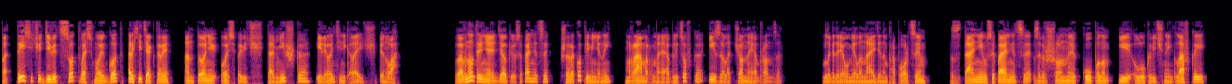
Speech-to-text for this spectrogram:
1908 год архитекторы Антоний Осипович Тамишко и Леонтий Николаевич Бенуа. Во внутренней отделке усыпальницы широко применены мраморная облицовка и золоченая бронза. Благодаря умело найденным пропорциям здание усыпальницы, завершенное куполом и луковичной главкой,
